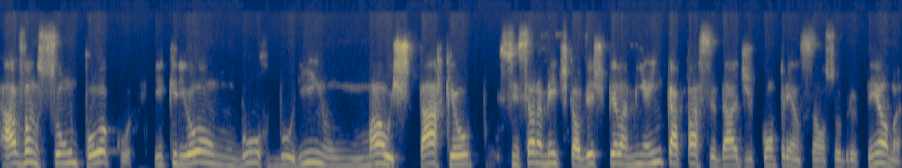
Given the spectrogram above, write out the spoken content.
avançou um pouco e criou um burburinho, um mal-estar que eu, sinceramente, talvez pela minha incapacidade de compreensão sobre o tema,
